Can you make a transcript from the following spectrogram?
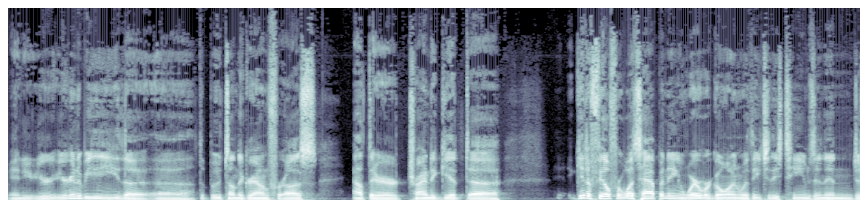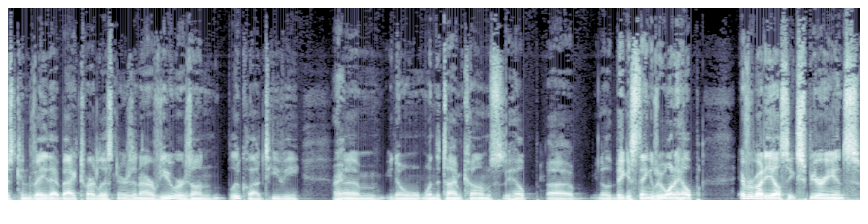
and you're, you're going to be the, uh, the boots on the ground for us out there trying to get, uh, get a feel for what's happening, where we're going with each of these teams, and then just convey that back to our listeners and our viewers on Blue Cloud TV. Right. Um, you know, when the time comes to help, uh, you know, the biggest thing is we want to help everybody else experience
